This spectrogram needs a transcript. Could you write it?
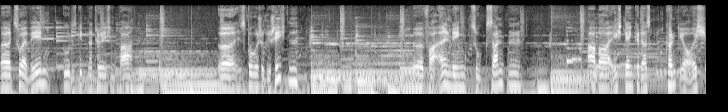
äh, zu erwähnen. Gut, es gibt natürlich ein paar äh, historische Geschichten, äh, vor allen Dingen zu Xanten, aber ich denke, das könnt ihr euch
